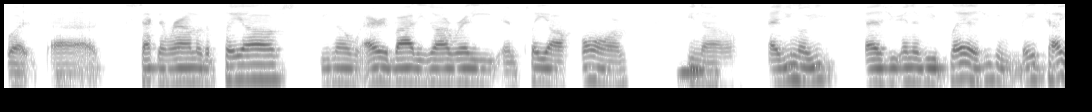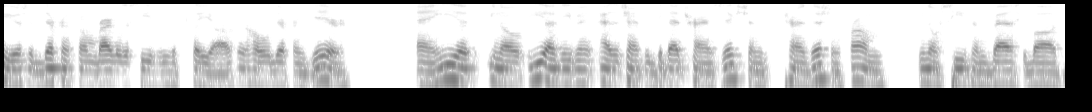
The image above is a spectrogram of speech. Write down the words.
what uh second round of the playoffs. You know, everybody's already in playoff form. Mm-hmm. You know, as you know, you as you interview players, you can they tell you it's a difference from regular season to playoffs, a whole different gear and he had, you know, he hasn't even had a chance to get that transition transition from, you know, season basketball to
